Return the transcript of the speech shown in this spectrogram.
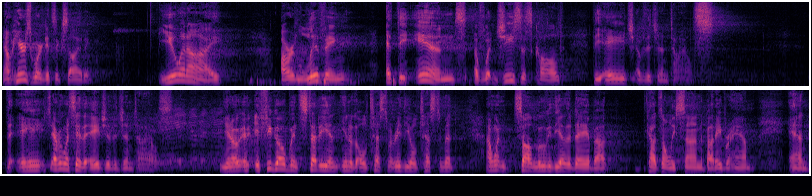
Now, here's where it gets exciting. You and I are living at the end of what Jesus called the age of the Gentiles. The age, everyone say the age of the Gentiles. You know, if, you go and study in, you know, the Old Testament, read the Old Testament. I went and saw a movie the other day about God's only son, about Abraham. And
